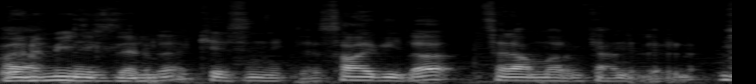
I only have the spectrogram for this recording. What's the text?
hayat nezdimde kesinlikle. Saygıyla selamlarım kendilerine.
